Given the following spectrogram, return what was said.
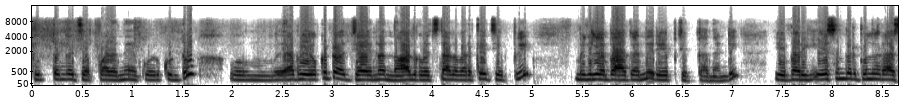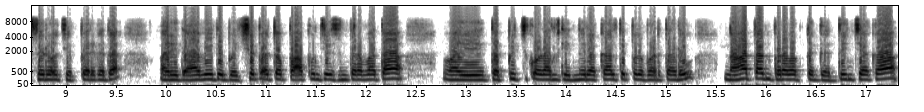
క్లుప్తంగా చెప్పాలని నేను కోరుకుంటూ యాభై ఒకటో అధ్యాయంలో నాలుగు వచనాల వరకే చెప్పి మిగిలిన భాగాన్ని రేపు చెప్తానండి. ఈ మరి ఏ సందర్భంలో రాశారో చెప్పారు కదా. మరి దావీదు బెత్షెబతో పాపం చేసిన తర్వాత మరి తప్పించుకోవడానికి ఎన్ని రకాల తిప్పులు పడతాడు. నాతన్ ప్రవక్త గద్దించాక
